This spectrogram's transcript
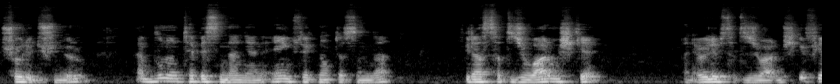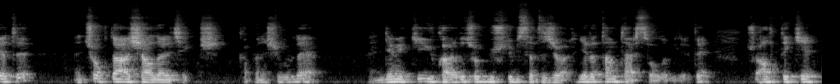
şöyle düşünüyorum. Yani bunun tepesinden yani en yüksek noktasında biraz satıcı varmış ki hani öyle bir satıcı varmış ki fiyatı hani çok daha aşağılara çekmiş. Kapanışı burada ya. Yani demek ki yukarıda çok güçlü bir satıcı var. Ya da tam tersi olabilirdi. Şu alttaki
